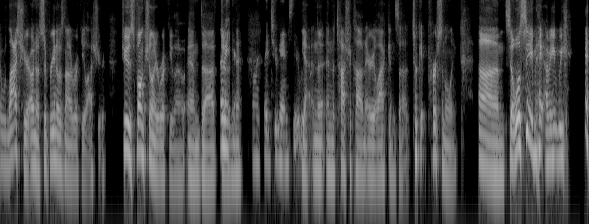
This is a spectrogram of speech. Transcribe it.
last year? Oh no, Sabrina was not a rookie last year. She was functionally a rookie though, and uh, I mean, uh, Only played two games here. yeah, and the and Natasha Cloud and Ariel Atkins uh, took it personally. Um, so we'll see. I mean, we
